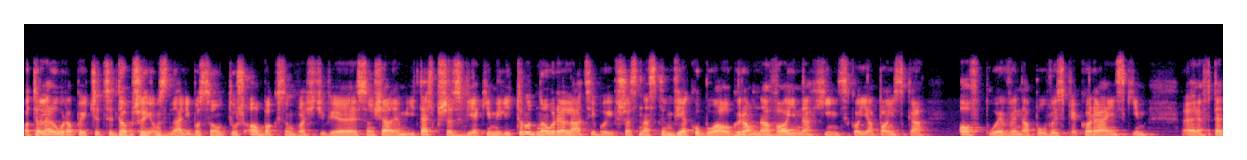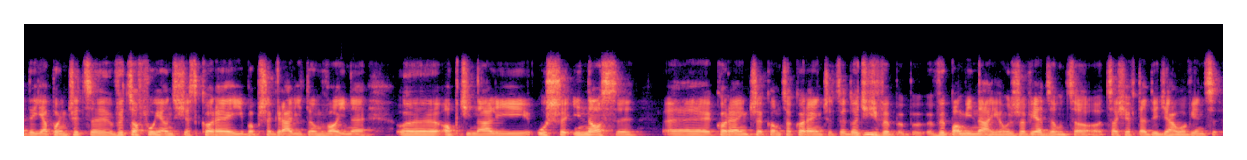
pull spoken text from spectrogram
o tyle Europejczycy dobrze ją znali, bo są tuż obok, są właściwie sąsiadem i też przez wieki mieli trudną relację, bo i w XVI wieku była ogromna wojna chińsko-japońska o wpływy na Półwyspie Koreańskim. E, wtedy Japończycy, wycofując się z Korei, bo przegrali tę wojnę, e, obcinali uszy i nosy e, Koreańczykom, co Koreańczycy do dziś wypominają, że wiedzą, co, co się wtedy działo. Więc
